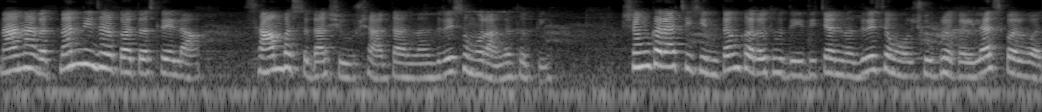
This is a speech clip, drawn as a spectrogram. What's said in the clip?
नाना रत्नांनी झळकत असलेला सांब सदाशिव शारदा नजरेसमोर आणत होती. शंकराची चिंतन करत होती. तिच्या नजरेसमोर शुभ्र कैलास पर्वत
